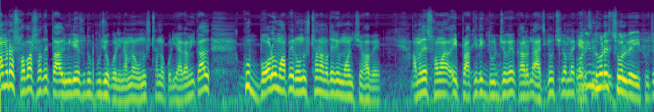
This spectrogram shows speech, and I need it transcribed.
আমরা সবার সাথে তাল মিলিয়ে শুধু পুজো করি না আমরা অনুষ্ঠানও করি। আগামীকাল খুব বড় মাপের অনুষ্ঠান আমাদের এই মঞ্চে হবে। আমাদের সময় এই প্রাকৃতিক দুর্যোগের কারণে আজকেও ছিল আমরা কদিন ধরে চলবে এই পুজো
